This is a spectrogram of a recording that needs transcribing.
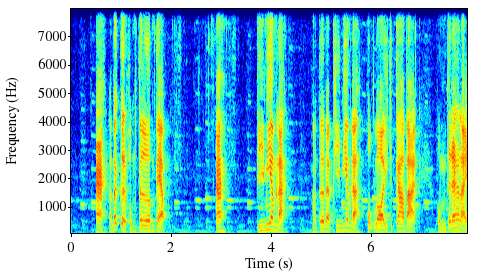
6อะแล้วถ้าเกิดผมเติมแบบอะพรีเมียมล่ะผมเติมแบบพรีเมียมล่ะ 629 บาท ผมจะได้เท่าไหร่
